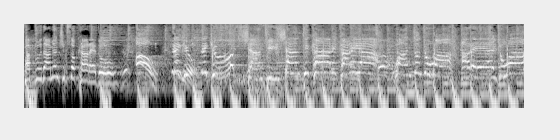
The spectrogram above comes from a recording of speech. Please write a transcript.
바쁘다면 축소 카레도. Thank you, thank you. 샨티 샨티 카레 카레야. 완전 좋아 카레 좋아.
